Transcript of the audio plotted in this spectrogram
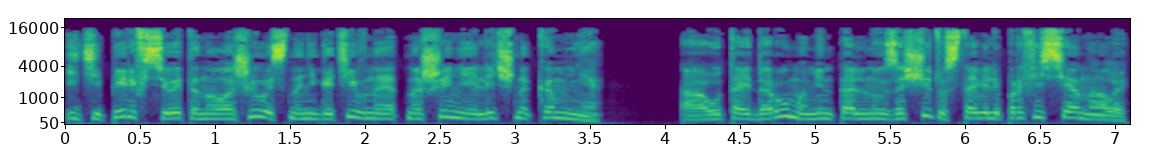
И теперь все это наложилось на негативное отношение лично ко мне. А у Тайдарума ментальную защиту ставили профессионалы.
